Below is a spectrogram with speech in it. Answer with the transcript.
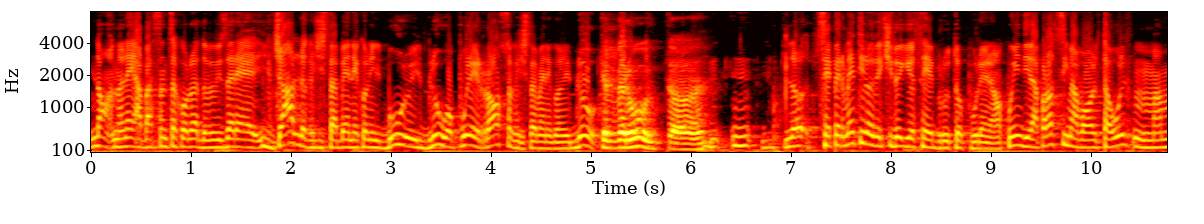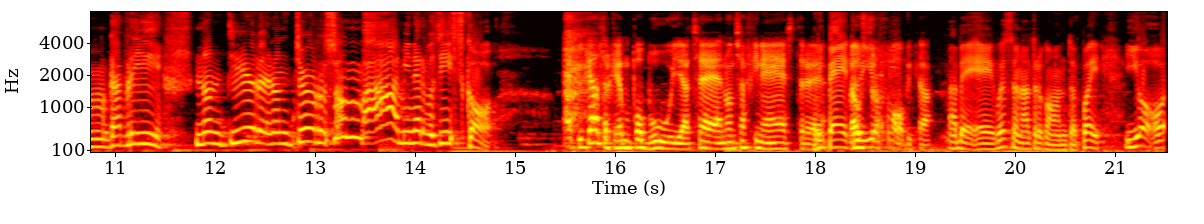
No, non è abbastanza colorato, dovevi usare il giallo che ci sta bene con il blu, il blu oppure il rosso che ci sta bene con il blu. Che brutto. Lo- se permetti lo decido io se è brutto oppure no. Quindi la prossima volta. Mamma Gabri, non dire, non dire. Insomma, ah, mi nervosisco. Eh, più che altro che è un po' buia, cioè non c'ha finestre. Ripeto, io- Claustrofobica. Vabbè, eh, questo è un altro conto. Poi io ho,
